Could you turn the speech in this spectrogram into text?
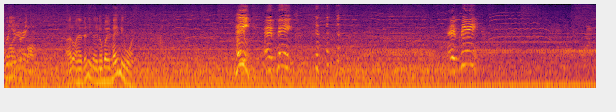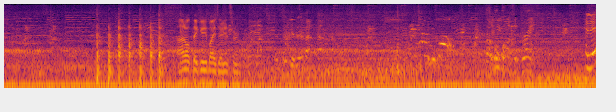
What are you drinking? I don't have anything. Nobody made me one. Pink. Hey, Pink! hey, Pink! Don't think anybody's answering. Jimmy wants a drink. Hello?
